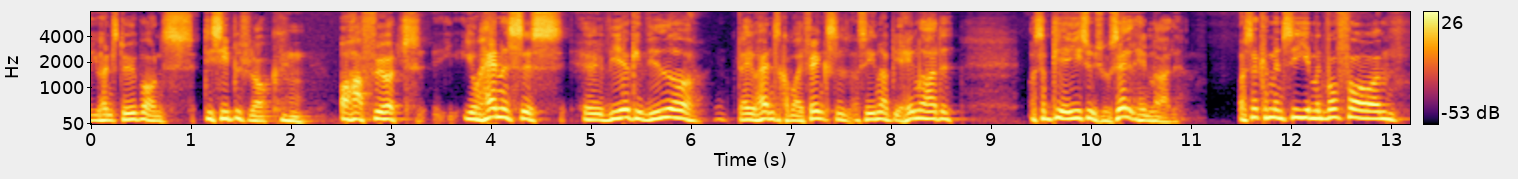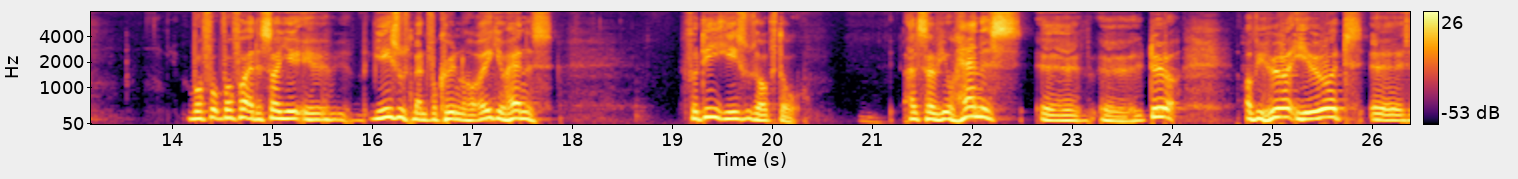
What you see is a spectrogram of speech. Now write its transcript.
Johannes Døberens discipleflok, mm. og har ført Johannes' øh, virke videre, da Johannes kommer i fængsel og senere bliver henrettet. Og så bliver Jesus jo selv henrettet. Og så kan man sige, jamen hvorfor, øh, hvorfor, hvorfor er det så øh, Jesus, man forkynder, og ikke Johannes? Fordi Jesus opstår. Altså Johannes øh, øh, dør, og vi hører i øvrigt, øh,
